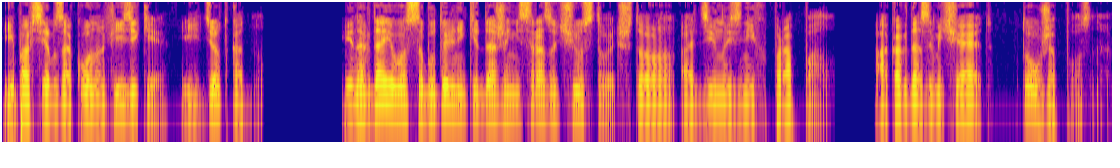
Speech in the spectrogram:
и по всем законам физики идет ко дну. Иногда его собутыльники даже не сразу чувствуют, что один из них пропал, а когда замечают, то уже поздно.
